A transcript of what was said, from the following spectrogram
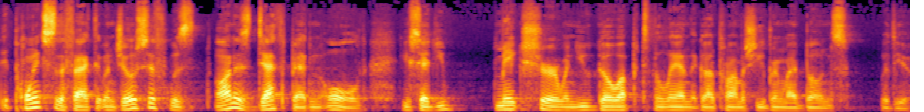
It points to the fact that when Joseph was on his deathbed and old, he said, You make sure when you go up to the land that God promised you, bring my bones with you.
